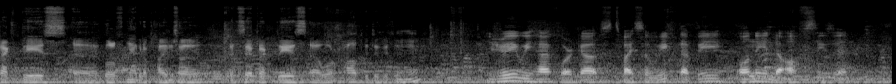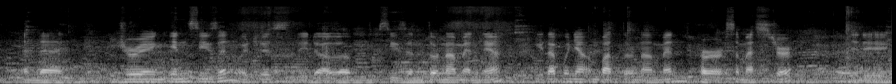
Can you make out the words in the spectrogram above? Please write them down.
practice uh, golfnya berapa kali misal let's say practice uh, workout gitu gitu. Mm -hmm. Usually we have workouts twice a week tapi only in the off season. And then during in season which is di dalam season turnamennya kita punya empat turnamen per semester. Jadi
